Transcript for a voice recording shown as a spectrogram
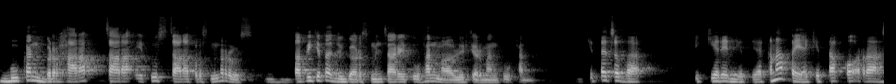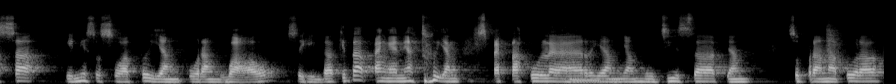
bukan berharap cara itu secara terus-menerus, tapi kita juga harus mencari Tuhan melalui firman Tuhan. Kita coba pikirin gitu ya, kenapa ya kita kok rasa ini sesuatu yang kurang wow sehingga kita pengennya tuh yang spektakuler, Hmm. yang yang mujizat, yang supranatural.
